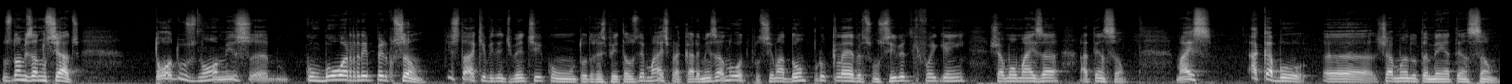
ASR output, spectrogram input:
Os nomes anunciados, todos nomes eh, com boa repercussão. Destaque, evidentemente, com todo respeito aos demais, para Carmen Zanotto, para o Simadon, para o Cleverson Silver, que foi quem chamou mais a atenção. Mas acabou uh, chamando também a atenção,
